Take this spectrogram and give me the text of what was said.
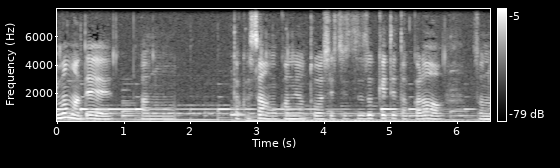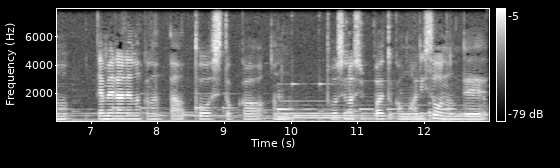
今まであのたくさんお金を投資し続けてたからそのやめられなくなった投資とかあの投資の失敗とかもありそうなんで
